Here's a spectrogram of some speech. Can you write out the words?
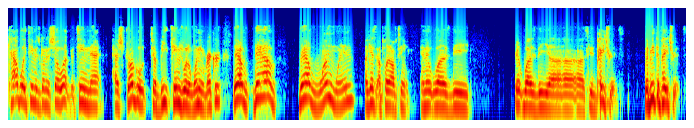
Cowboy team is going to show up? The team that has struggled to beat teams with a winning record. They have they have they have one win against a playoff team, and it was the it was the uh, uh, uh, excuse me, Patriots. They beat the Patriots,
